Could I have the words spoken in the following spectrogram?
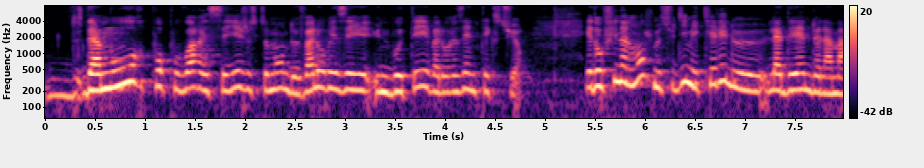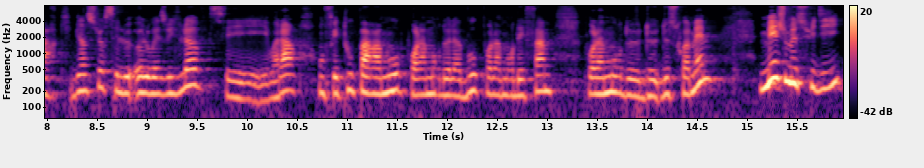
d'amour pour pouvoir essayer justement de valoriser une beauté et valoriser une texture. Et donc finalement, je me suis dit, mais quel est l'ADN de la marque? Bien sûr, c'est le Always With Love. C'est voilà, on fait tout par amour, pour l'amour de la boucle, pour l'amour des femmes, pour l'amour de- de soi-même. Mais je me suis dit,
